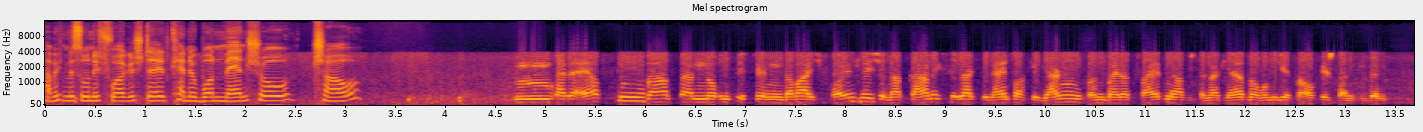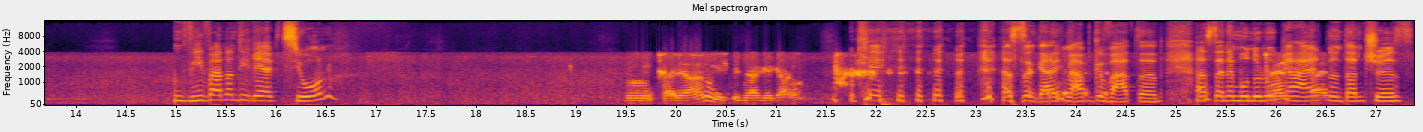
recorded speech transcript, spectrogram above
habe ich mir so nicht vorgestellt, keine One-Man-Show, ciao? Mm, Bei der ersten war es dann noch ein bisschen, da war ich freundlich und habe gar nichts gesagt, bin einfach gegangen und bei der zweiten habe ich dann erklärt, warum ich jetzt aufgestanden bin. Und wie war dann die Reaktion? Hm, Keine Ahnung, ich bin ja gegangen. Okay, hast dann gar nicht mehr abgewartet, hast deinen Monolog Nein, gehalten nein. und dann tschüss.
